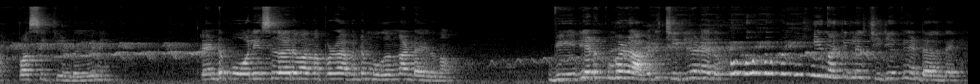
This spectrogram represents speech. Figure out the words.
കപ്പാസിറ്റി ഉണ്ടോ ഇവന്? രണ്ട് പോലീസുകാർ വന്നപ്പോഴും അവന്റെ മുഖം കണ്ടായിരുന്നു? വീഡിയോ എടുക്കുമ്പോഴും അവർ ചിരിയുണ്ടായിരുന്നു എന്നൊക്കെയുള്ള നാക്കിലൊരു ചിരിയൊക്കെ ഉണ്ടാകണ്ടേ?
